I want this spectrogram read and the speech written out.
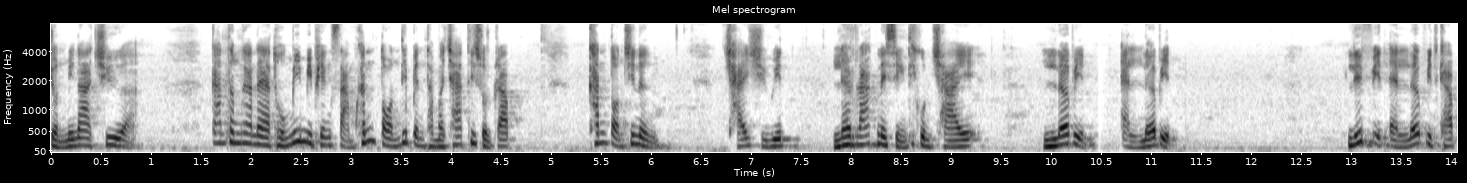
จนไม่น่าเชื่อ การทำงานในอะโ o มีมีเพียง 3 ขั้นตอนที่เป็นธรรมชาติที่สุดครับ ขั้นตอนที่ 1 ใช้ชีวิตและรักในสิ่งที่คุณใช้ love it and love it live it and love it ครับ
